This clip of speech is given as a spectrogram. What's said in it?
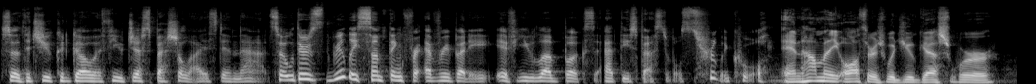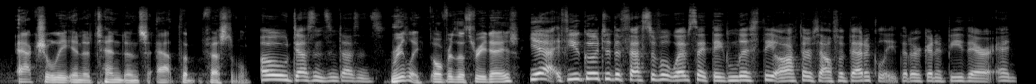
so that you could go if you just specialized in that. So there's really something for everybody if you love books at these festivals. It's really cool. And how many authors would you guess were actually in attendance at the festival? Oh, dozens and dozens. Really? Over the three days? Yeah. If you go to the festival website, they list the authors alphabetically that are going to be there, and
